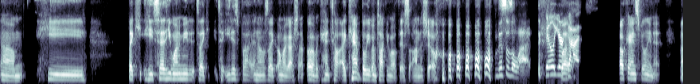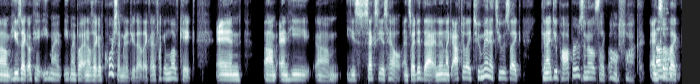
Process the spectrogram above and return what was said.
um, he, like, he, he said he wanted me to, to like to eat his butt, and I was like, oh my gosh, I- oh, I can't tell, I can't believe I'm talking about this on the show. This is a lot. Fill your But- guts. Okay, I'm spilling it. Um, he was like, okay, eat my eat my butt, and I was like, of course I'm gonna do that. Like, I fucking love cake, and um, and he um, he's sexy as hell, and so I did that, and then like after like two minutes, he was like, can I do poppers? And I was like, oh fuck, and so Oh. like,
